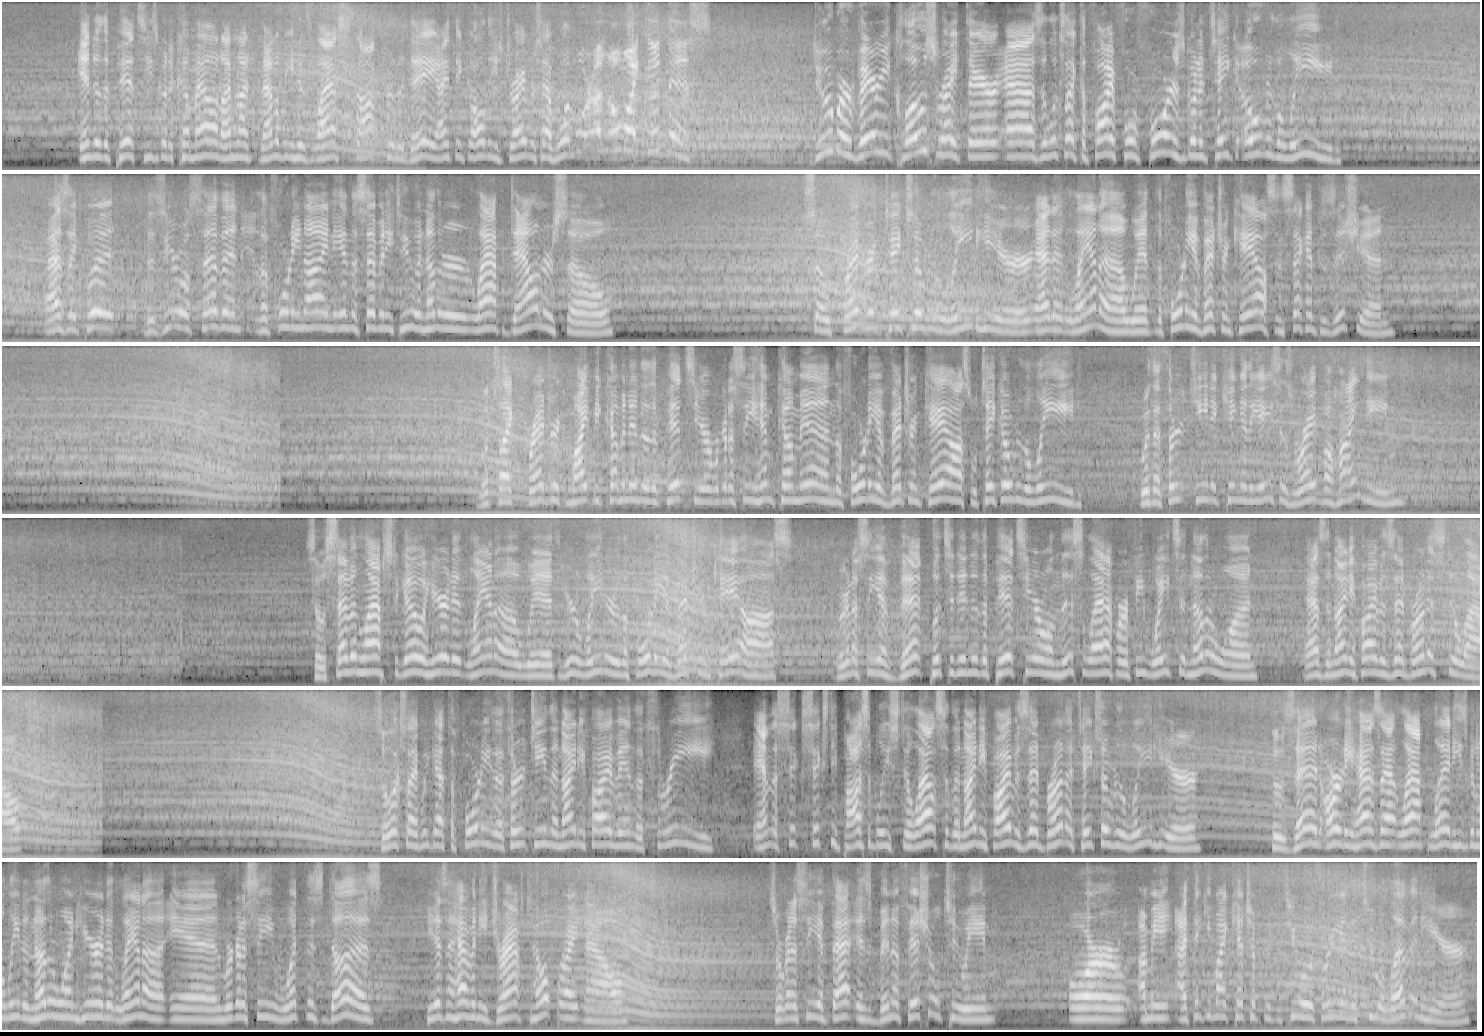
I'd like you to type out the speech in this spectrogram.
into the pits. He's going to come out. I'm not. That'll be his last stop for the day. I think all these drivers have one more. Oh my goodness! Duber very close right there as it looks like the 544 is going to take over the lead as they put the 07, the 49, and the 72 another lap down or so. So Frederick takes over the lead here at Atlanta with the 40 of Veteran Chaos in second position. Looks like Frederick might be coming into the pits here. We're going to see him come in. The 40 of Veteran Chaos will take over the lead with a 13 of King of the Aces right behind him. So seven laps to go here at Atlanta with your leader, the 40 of Veteran Chaos. We're going to see if Vet puts it into the pits here on this lap or if he waits another one as the 95 of Zed Brun is still out. So it looks like we got the 40, the 13, the 95, and the 3, and the 660 possibly still out. So the 95 is Zed Brunna takes over the lead here. So Zed already has that lap led. He's going to lead another one here at Atlanta, and we're going to see what this does. He doesn't have any draft help right now. So we're going to see if that is beneficial to him. Or, I mean, I think he might catch up to the 203 and the 211 here.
